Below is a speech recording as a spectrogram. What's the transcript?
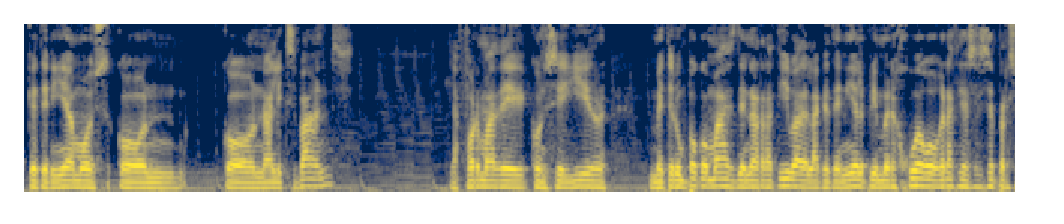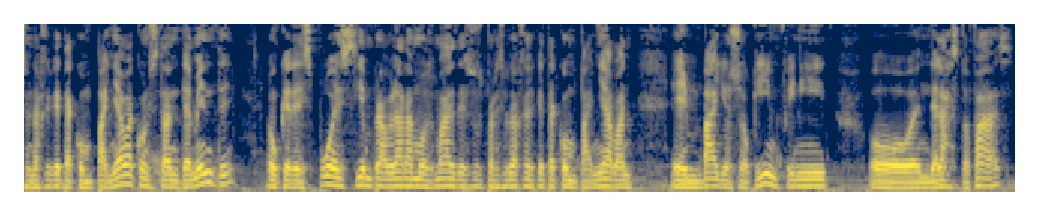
Que teníamos con, con Alex Vance, la forma de conseguir meter un poco más de narrativa de la que tenía el primer juego gracias a ese personaje que te acompañaba constantemente, aunque después siempre habláramos más de esos personajes que te acompañaban en Bioshock Infinite o en The Last of Us.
